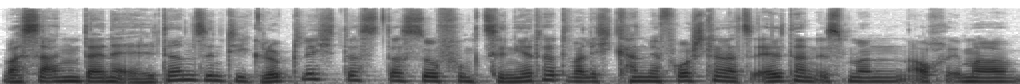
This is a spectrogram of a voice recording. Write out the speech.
Was sagen deine Eltern? Sind die glücklich, dass das so funktioniert hat? Weil ich kann mir vorstellen, als Eltern ist man auch immer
